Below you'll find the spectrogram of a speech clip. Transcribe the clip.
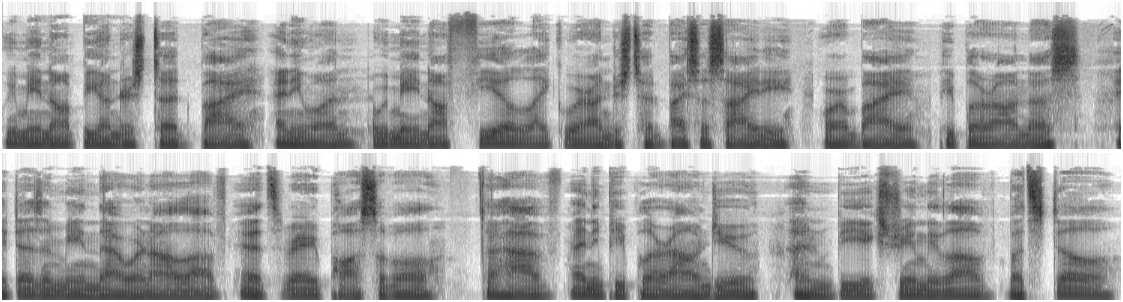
we may not be understood by anyone, we may not feel like we're understood by society or by people around us, it doesn't mean that we're not loved. It's very possible to have many people around you and be extremely loved, but still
